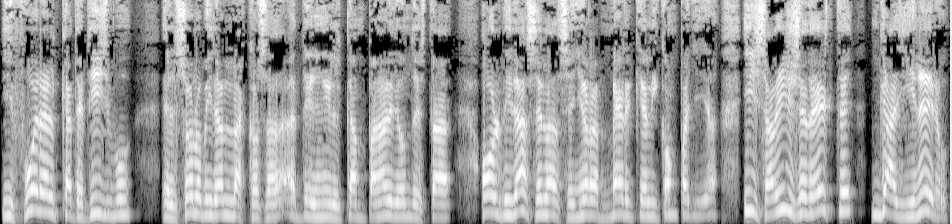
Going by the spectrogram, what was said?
y fuera el catetismo, el solo mirar las cosas en el campanario donde está, olvidarse la señora Merkel y compañía y salirse de este gallinero.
